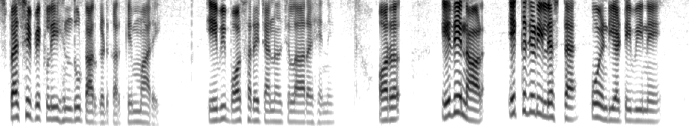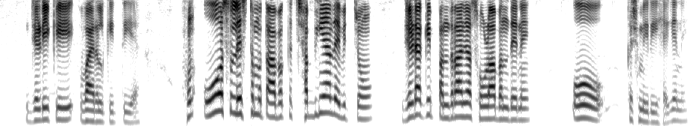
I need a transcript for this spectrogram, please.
ਸਪੈਸੀਫਿਕਲੀ ਹਿੰਦੂ ਟਾਰਗੇਟ ਕਰਕੇ ਮਾਰੇ। ਇਹ ਵੀ ਬਹੁਤ ਸਾਰੇ ਚੈਨਲ ਚਲਾ ਰਹੇ ਨੇ। ਔਰ ਇਹਦੇ ਨਾਲ ਇੱਕ ਜਿਹੜੀ ਲਿਸਟ ਹੈ ਉਹ ਇੰਡੀਆ ਟੀਵੀ ਨੇ ਜਿਹੜੀ ਕਿ ਵਾਇਰਲ ਕੀਤੀ ਹੈ। ਹੁਣ ਉਸ ਲਿਸਟ ਮੁਤਾਬਕ 26 ਦੇ ਵਿੱਚੋਂ ਜਿਹੜਾ ਕਿ 15 ਜਾਂ 16 ਬੰਦੇ ਨੇ, ਉਹ ਕਸ਼ਮੀਰੀ ਹੈਗੇ ਨੇ।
